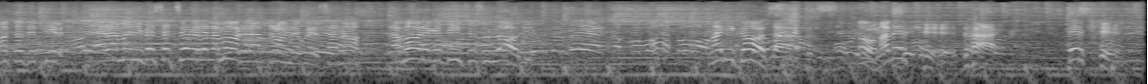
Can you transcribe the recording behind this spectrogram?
Molto gentile. È la manifestazione dell'amore d'altronde questa, no? L'amore che vince sull'odio. Ma di cosa? Oh, ma perché? Dai. Perché?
